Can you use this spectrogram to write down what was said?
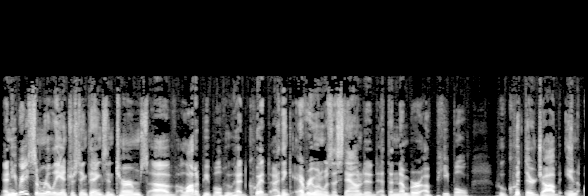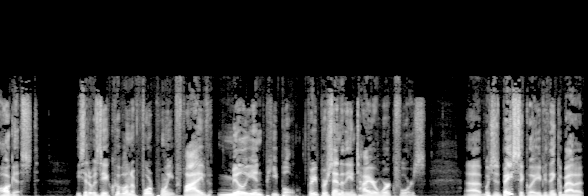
And he raised some really interesting things in terms of a lot of people who had quit. I think everyone was astounded at the number of people who quit their job in August. He said it was the equivalent of 4.5 million people, 3% of the entire workforce, uh, which is basically, if you think about it,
